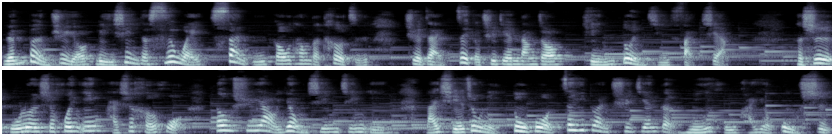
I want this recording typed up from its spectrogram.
原本具有理性的思维、善于沟通的特质，却在这个区间当中停顿及反向。可是，无论是婚姻还是合伙，都需要用心经营，来协助你度过这一段区间的迷糊还有误事。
